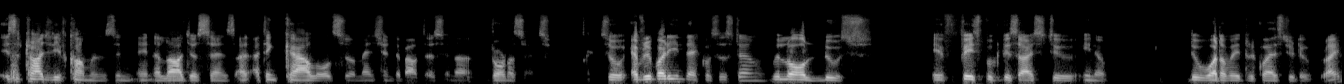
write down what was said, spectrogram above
it's a tragedy of commons in, in a larger sense. I, I think Cal also mentioned about this in a broader sense. So everybody in the ecosystem will all lose if Facebook decides to, you know, do whatever it requires to do, right?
